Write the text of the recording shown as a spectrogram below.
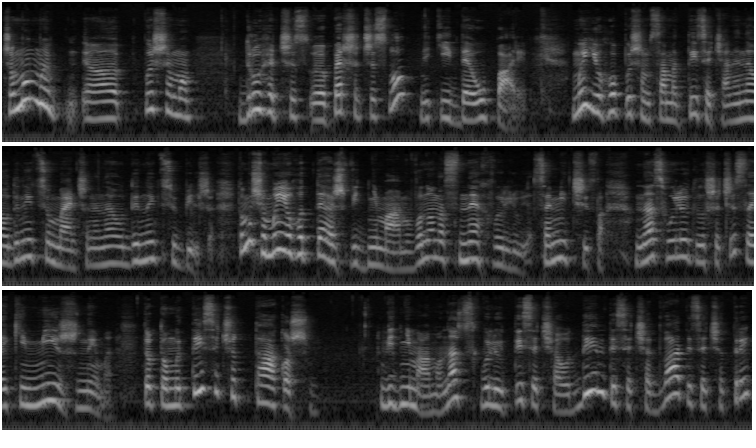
Чому ми е, пишемо друге число, перше число, яке йде у парі, ми його пишемо саме тисяча, а не на одиницю менше, не на одиницю більше. Тому що ми його теж віднімаємо, воно нас не хвилює. Самі числа. Нас хвилюють лише числа, які між ними. Тобто ми тисячу також. Віднімаємо. Нас хвилюють 1001, 1002, 1003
